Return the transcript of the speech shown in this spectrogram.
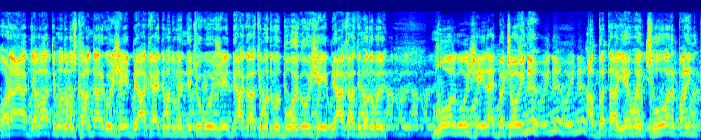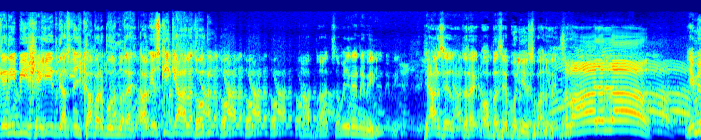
اور آیا جماعت تمو دوپس خاندار گوئی شہید بیاکھ آئے تمو دوپس نیچو گوئی شہید بیاکھ آس تمو دوپس بوئی گوئی شہید بیاکھ آس تمو دوپس مول گوئی شہید آج بچو ہوئی نا اب بتاؤ یہ وہ ژور پنن قریبی شہید گسنچ خبر بوزمت ہے اب اس کی کیا حالت ہوگی آپ بات سمجھ رہے ہیں میری پیار سے ذرا محبت سے بولیے سبحان اللہ سبحان اللہ یہ میں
